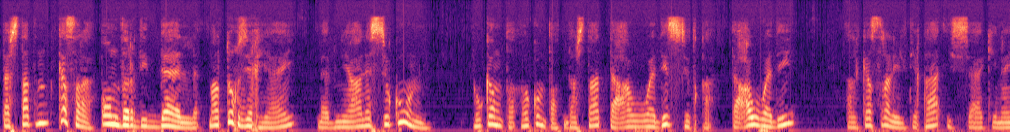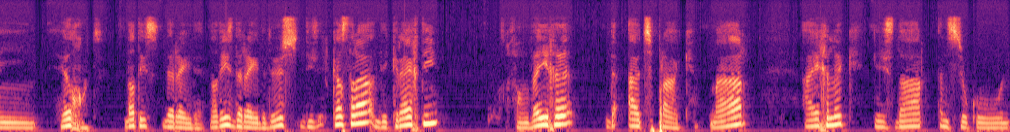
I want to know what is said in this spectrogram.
Daar staat een kasra onder die dal. Maar toch zeg jij mabni ala sukoon. Hoe komt dat? Hoe komt dat? Daar staat ta'awadis sidqa. تعودي الكسرة لالتقاء الساكنين heel goed dat is de reden dat is de reden dus die kasra die krijgt hij vanwege de uitspraak maar eigenlijk is daar een sukoon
